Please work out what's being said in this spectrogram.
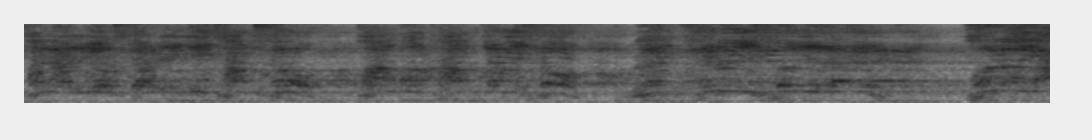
하나님 역사는 이 장소, 광고 당장에서 외치는 이 소리를 들어야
